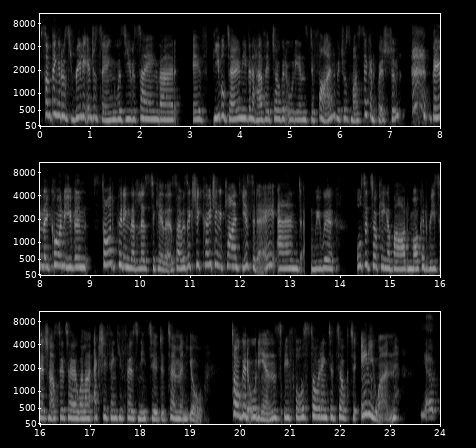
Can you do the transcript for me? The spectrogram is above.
something that was really interesting was you were saying that if people don't even have their target audience defined, which was my second question, then they can't even start putting that list together. So I was actually coaching a client yesterday and we were also talking about market research. And I said to her, Well, I actually think you first need to determine your target audience before starting to talk to anyone. Yep.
